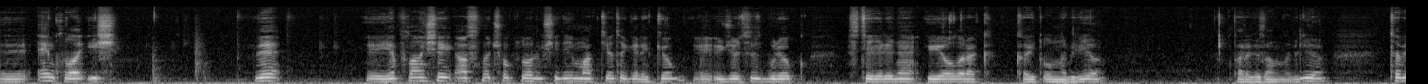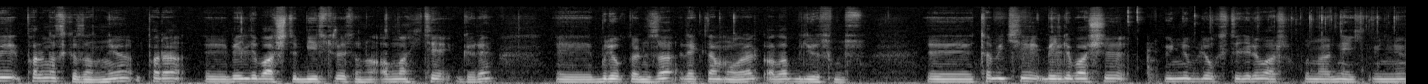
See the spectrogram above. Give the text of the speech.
e, en kolay iş ve e, yapılan şey aslında çok zor bir şey değil. Maddiyata gerek yok. E, ücretsiz blog sitelerine üye olarak kayıt olunabiliyor. Para kazanılabiliyor. Tabi para nasıl kazanılıyor? Para e, belli başlı bir süre sonra alınan hite göre e, bloglarınıza reklam olarak alabiliyorsunuz. E, tabii ki belli başlı ünlü blog siteleri var. Bunlar ne? Ünlü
